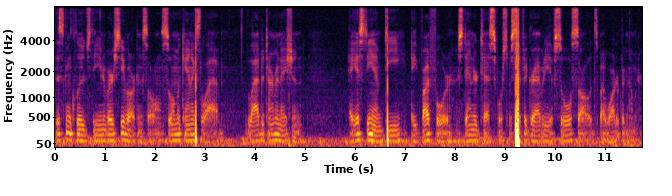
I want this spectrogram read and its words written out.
This concludes the University of Arkansas Soil Mechanics Lab, Lab Determination ASTM D854 standard test for specific gravity of soil solids by water pycnometer.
